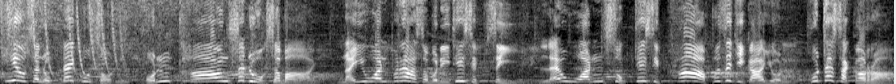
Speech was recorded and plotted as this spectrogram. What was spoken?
เที่ยวสนุกได้กุศลหนทางสะดวกสบาย ในวันพระราชบดีที่ 14 และวันศุกร์ที่ 15 พฤศจิกายน พุทธศักราช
